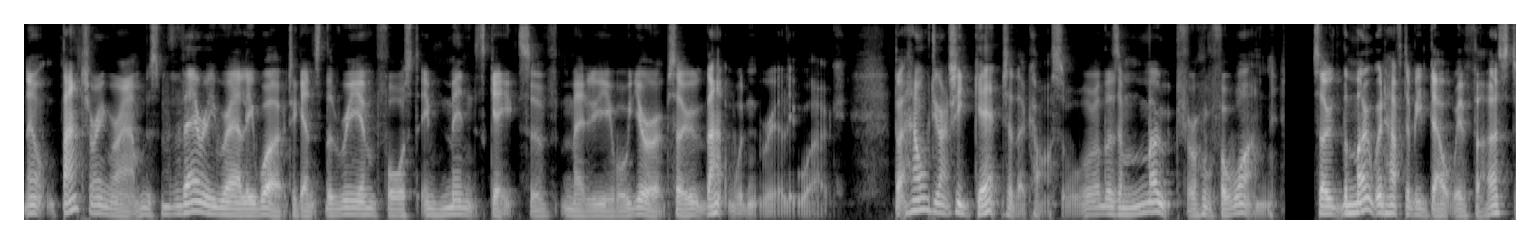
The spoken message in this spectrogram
Now, battering rams very rarely worked against the reinforced immense gates of medieval Europe, so that wouldn't really work. But how would you actually get to the castle? Well, there's a moat for, for one. So the moat would have to be dealt with first,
